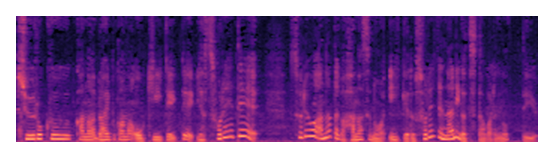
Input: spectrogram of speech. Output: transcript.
収録かな、ライブかなを聞いていて、いや、それで、それをあなたが話すのはいいけど、それで何が伝わるのっていう。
